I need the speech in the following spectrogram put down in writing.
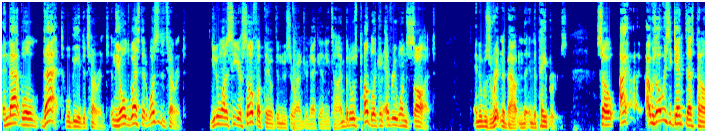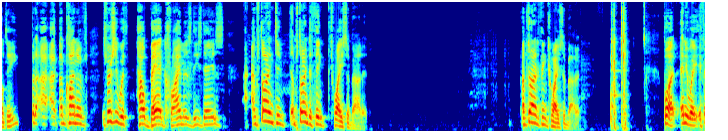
And that will, that will be a deterrent. In the old West, that was a deterrent. You don't want to see yourself up there with the noose around your neck at any time, but it was public and everyone saw it. And it was written about in the, in the papers. So I, I was always against death penalty but I, I'm kind of, especially with how bad crime is these days, I'm starting to, I'm starting to think twice about it. I'm starting to think twice about it. But anyway, if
